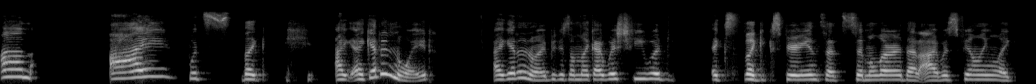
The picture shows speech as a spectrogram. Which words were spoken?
um, I would like, he- I, I get annoyed. I get annoyed because I'm like, I wish he would ex- like experience that similar that I was feeling like,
